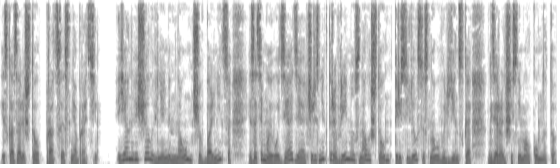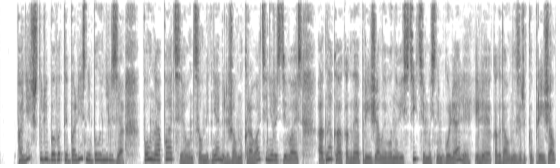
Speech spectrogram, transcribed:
и сказали, что процесс необратим. Я навещала Вениамина Наумовича в больнице, и затем моего дяди, а через некоторое время узнала, что он переселился снова в Ильинское, где раньше снимал комнату. Понять что-либо в этой болезни было нельзя. Полная апатия, он целыми днями лежал на кровати, не раздеваясь. Однако, когда я приезжала его навестить, и мы с ним гуляли, или когда он изредка приезжал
